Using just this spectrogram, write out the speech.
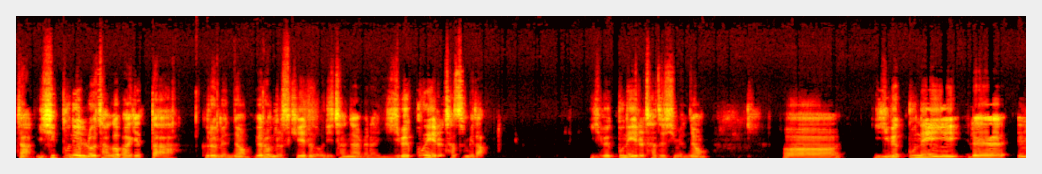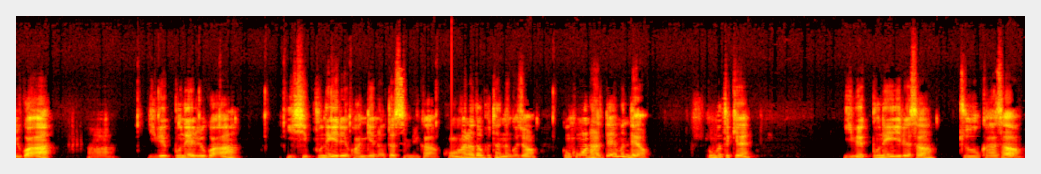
자 20분의 1로 작업하겠다 그러면요 여러분들 스케일은 어디 찾냐면 200분의 1을 찾습니다 200분의 1을 찾으시면요 어, 200분의 1의 1과 어, 200분의 1과 20분의 1의 관계는 어떻습니까? 공 하나 더 붙었는 거죠. 그럼 공을 하나 떼면 돼요. 그럼 어떻게? 200분의 1에서 쭉 가서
